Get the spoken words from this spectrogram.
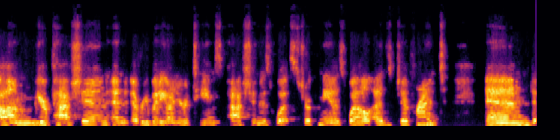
um, your passion and everybody on your team's passion is what struck me as well as different. And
